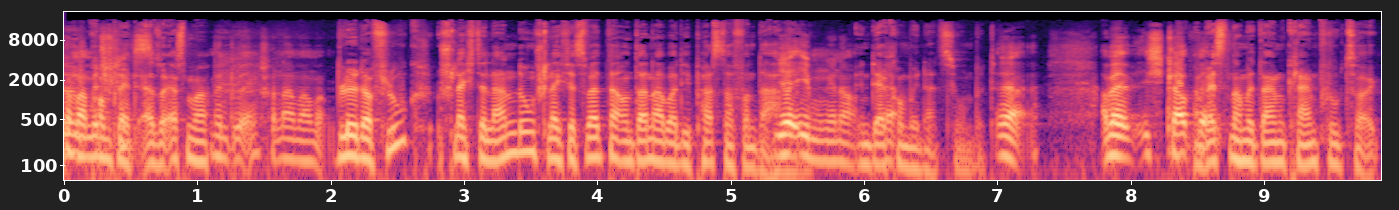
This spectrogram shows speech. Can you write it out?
irgendwann mal komplett. Also erstmal Wenn du einmal blöder Flug, schlechte Landung, schlechtes Wetter und dann aber die Pasta von Dario. Ja, eben, genau. In der Ja. Kombination bitte. Ja. Aber ich Am glaube, besten noch mit deinem kleinen Flugzeug.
